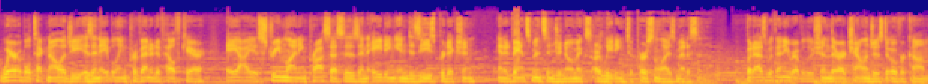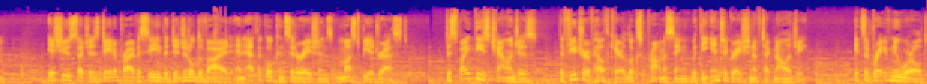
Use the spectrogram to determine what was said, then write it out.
wearable technology is enabling preventative healthcare, AI is streamlining processes and aiding in disease prediction, and advancements in genomics are leading to personalized medicine. But as with any revolution, there are challenges to overcome. Issues such as data privacy, the digital divide, and ethical considerations must be addressed. Despite these challenges, the future of healthcare looks promising with the integration of technology. It's a brave new world,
